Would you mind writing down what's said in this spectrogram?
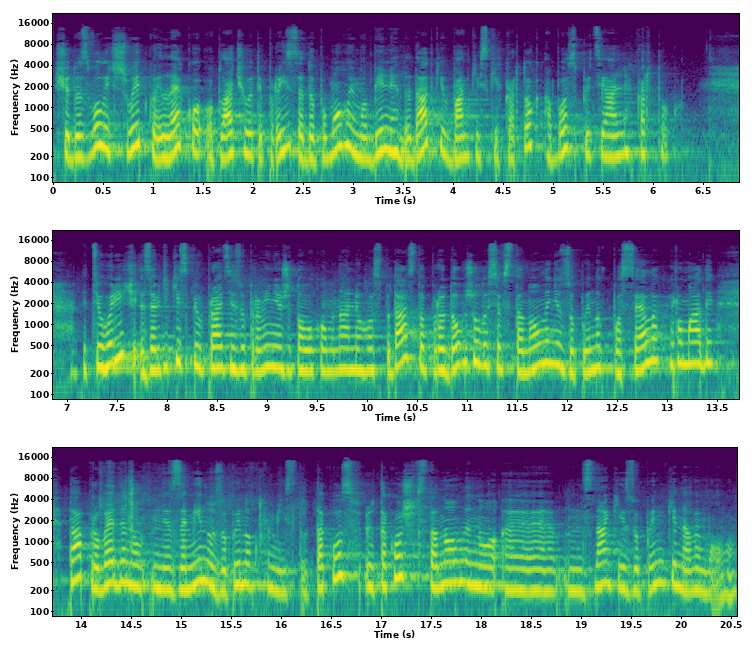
що дозволить швидко і легко оплачувати проїзд за допомогою мобільних додатків, банківських карток або спеціальних карток. Цьогоріч, завдяки співпраці з управлінням житлово-комунального господарства, продовжилося встановлення зупинок по селах громади та проведено заміну зупинок по місту. Також, також встановлено е, знаки зупинки на вимогу.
